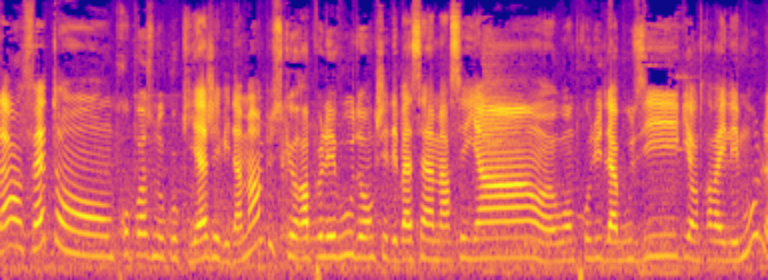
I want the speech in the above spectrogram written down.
là, en fait, on propose nos coquillages, évidemment, puisque rappelez-vous, donc j'ai des bassins euh, où on produit de la bousille et on travaille les moules.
